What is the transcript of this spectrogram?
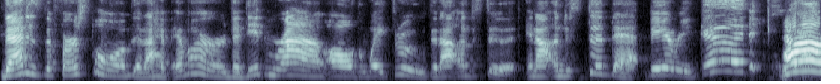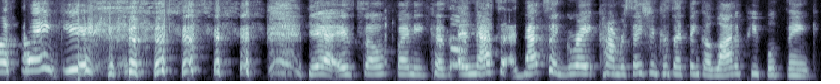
that is the first poem that I have ever heard that didn't rhyme all the way through that I understood. And I understood that very good. Oh, thank you. yeah, it's so funny because oh, and that's a, that's a great conversation because I think a lot of people think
